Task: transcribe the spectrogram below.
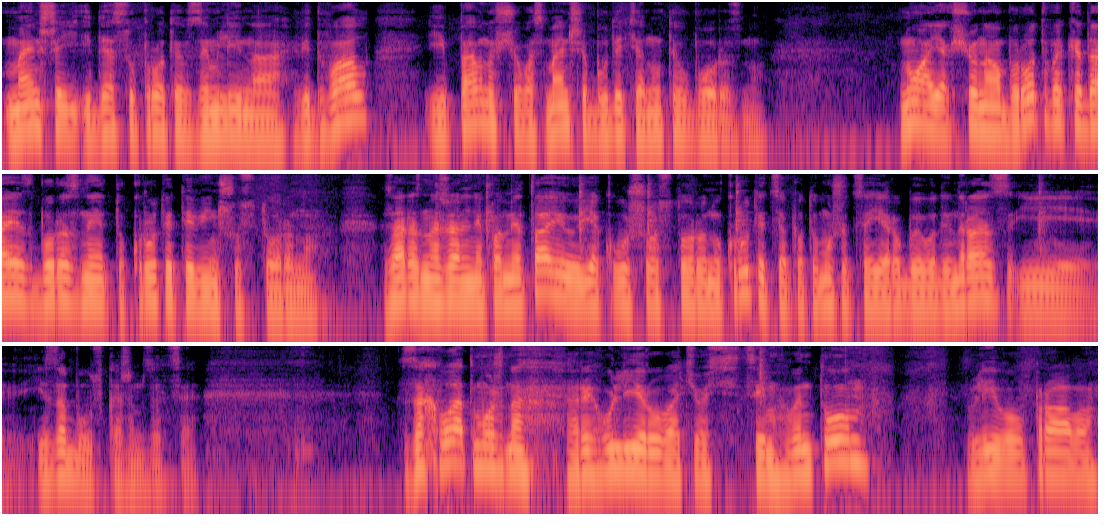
менший іде супротив землі на відвал, і певно, що вас менше буде тягнути в борозну. Ну, а якщо наоборот викидає з борозни, то крутите в іншу сторону. Зараз, на жаль, не пам'ятаю, яку що сторону крутиться, тому що це я робив один раз і, і забув, скажімо, за це. Захват можна регулювати ось цим гвинтом вліво-вправо.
